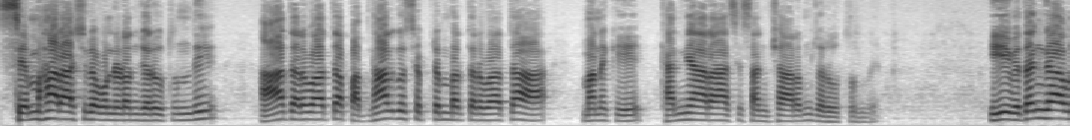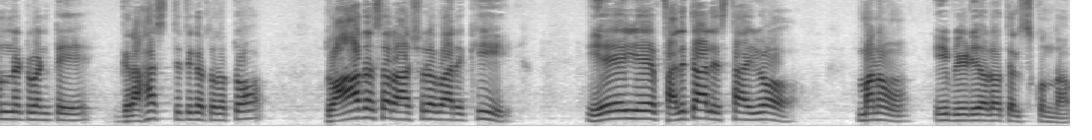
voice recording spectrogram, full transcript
సింహరాశిలో ఉండడం జరుగుతుంది. ఆ తర్వాత పద్నాలుగు సెప్టెంబర్ తర్వాత మనకి కన్యారాశి సంచారం జరుగుతుంది. ఈ విధంగా ఉన్నటువంటి గ్రహ స్థితిగతులతో ద్వాదశ రాశుల వారికి ఏ ఏ ఫలితాలు ఇస్తాయో మనం ఈ వీడియోలో తెలుసుకుందాం.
